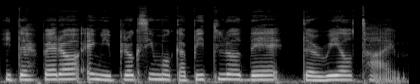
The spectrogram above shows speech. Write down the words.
y te espero en mi próximo capítulo de The Real Time.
